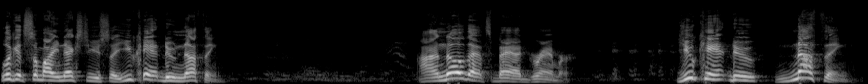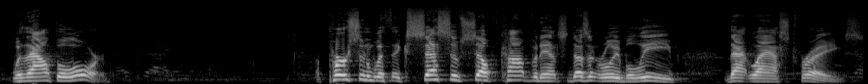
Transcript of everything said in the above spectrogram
Look at somebody next to you say, You can't do nothing. I know that's bad grammar. You can't do nothing without the Lord. A person with excessive self confidence doesn't really believe that last phrase.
